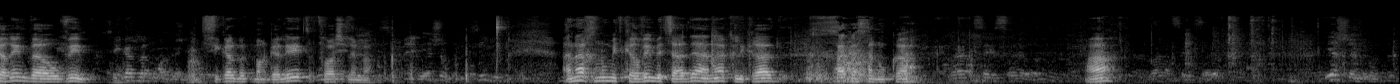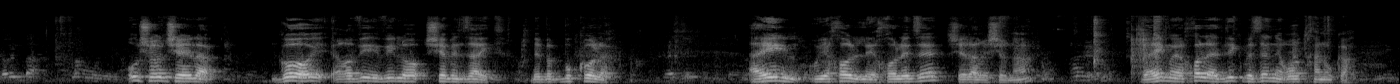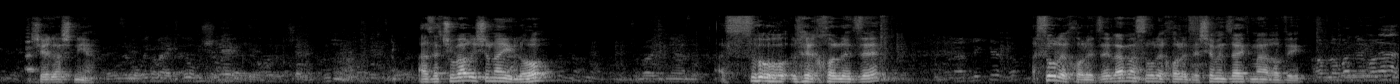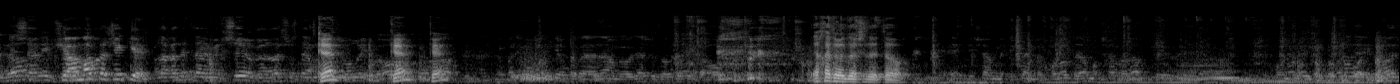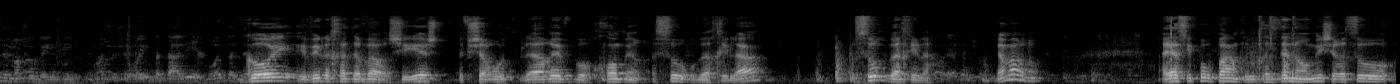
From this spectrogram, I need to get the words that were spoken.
היקרים והאהובים. סיגל בת מרגלית, רפואה שלמה. אנחנו מתקרבים בצעדי ענק לקראת חג החנוכה. אה? הוא שואל שאלה, גוי ערבי הביא לו שמן זית בבקבוק קולה. האם הוא יכול לאכול את זה? שאלה ראשונה. והאם הוא יכול להדליק בזה נרות חנוכה? שאלה שנייה. אז התשובה הראשונה היא לא. אסור לאכול את זה. אסור לאכול את זה. למה אסור לאכול את זה? שמן זית מערבי. שאמרת שכן. כן, כן, כן. איך אתה יודע שזה טהור? גוי הביא לך דבר שיש אפשרות לערב בו חומר אסור באכילה, אסור באכילה. גמרנו. היה סיפור פעם עם חסדי נעמי שרצו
